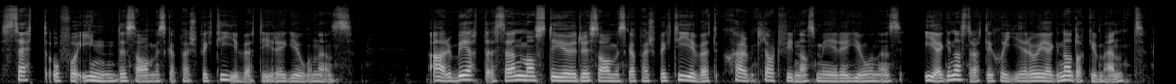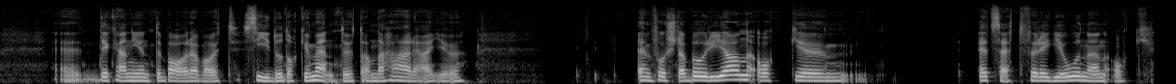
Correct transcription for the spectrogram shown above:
sätt att få in det samiska perspektivet i regionens arbete. Sen måste ju det samiska perspektivet självklart finnas med i regionens egna strategier och egna dokument. Eh, det kan ju inte bara vara ett sidodokument utan det här är ju en första början och eh, ett sätt för regionen att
